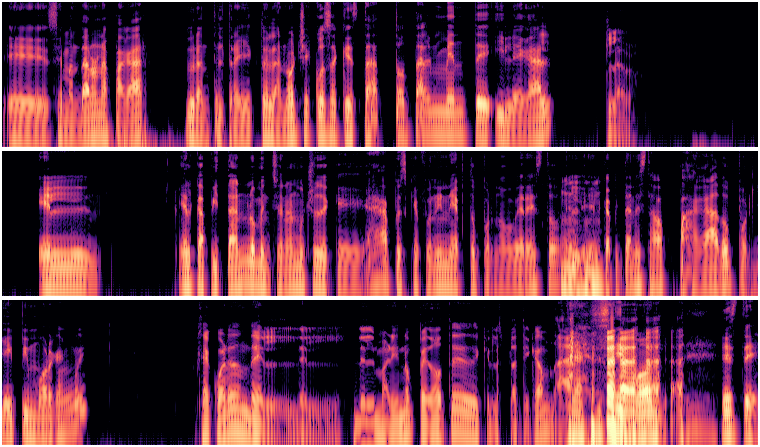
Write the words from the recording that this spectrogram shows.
eh, se mandaron a apagar durante el trayecto de la noche, cosa que está totalmente ilegal. Claro. El, el capitán lo mencionan mucho de que, ah, pues que fue un inepto por no ver esto. El, capitán estaba pagado por JP Morgan, güey. ¿Se acuerdan del, del, del marino pedote de que les platicamos? Ah. Simón. Este,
